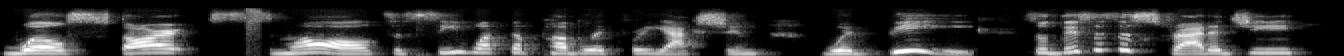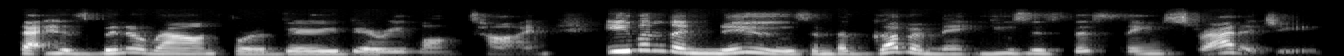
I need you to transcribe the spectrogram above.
will start small to see what the public reaction would be. So this is a strategy that has been around for a very, very long time. Even the news and the government uses this same strategy.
